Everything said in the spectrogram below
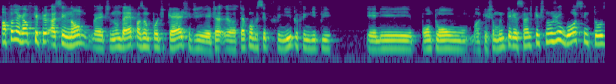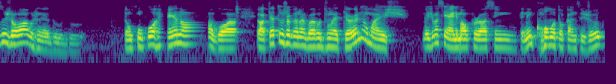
Mas foi legal porque, assim, não, a gente não deve fazer um podcast de. Eu até conversei com o Felipe, o Felipe ele pontuou uma questão muito interessante que a gente não jogou assim todos os jogos, né? Do, do... Estão concorrendo ao GOT. Eu até tô jogando agora o Doom Eternal, mas mesmo assim, Animal Crossing não tem nem como eu tocar nesse jogo.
